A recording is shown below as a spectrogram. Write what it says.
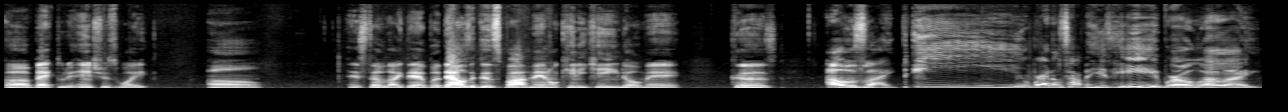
uh, back through the entranceway um, and stuff like that. But that was a good spot, man, on Kenny King, though, man. Because I was like, damn, right on top of his head, bro. I was like,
